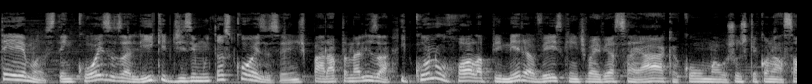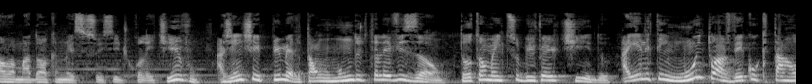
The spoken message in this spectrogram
temas, tem coisas ali que dizem muitas coisas, se a gente parar pra analisar. E quando rola a primeira vez que a gente vai ver a Sayaka com uma Oshoshi, que é quando ela salva a Madoka nesse suicídio coletivo, a gente, primeiro, tá um mundo de televisão totalmente subvertido. Aí ele tem muito a ver com o que tá rolando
